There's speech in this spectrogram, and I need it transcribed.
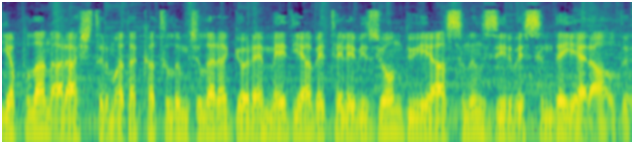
yapılan araştırmada katılımcılara göre medya ve televizyon dünyasının zirvesinde yer aldı.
